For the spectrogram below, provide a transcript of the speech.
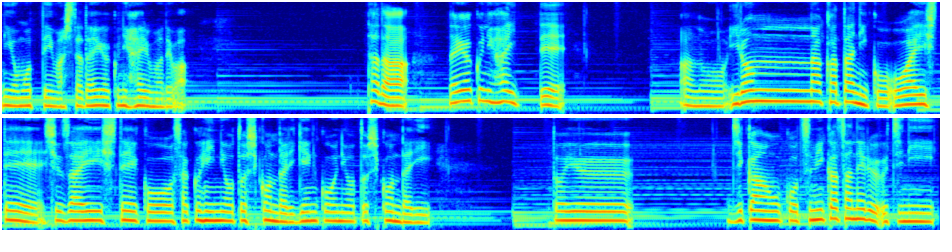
に思っていました大学に入るまでは。ただ大学に入ってあのいろんな方にこうお会いして取材してこう作品に落とし込んだり原稿に落とし込んだりという時間をこう積み重ねるうちに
